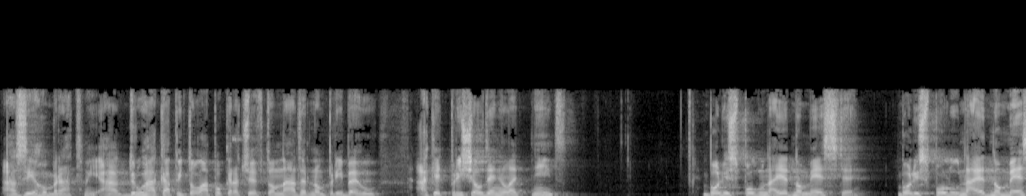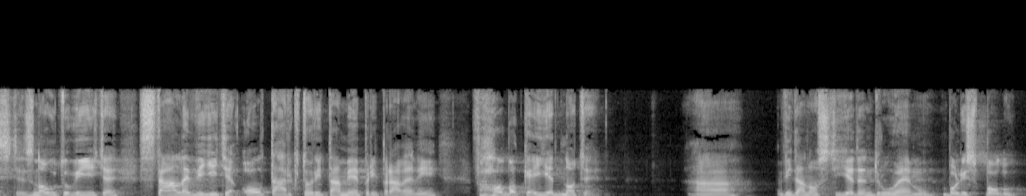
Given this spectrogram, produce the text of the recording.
a s jeho bratmi. A druhá kapitola pokračuje v tom nádhernom príbehu. A keď prišiel deň letníc, boli spolu na jednom mieste. Boli spolu na jednom mieste. Znovu tu vidíte, stále vidíte oltár, ktorý tam je pripravený v hlbokej jednote a vydanosti jeden druhému. Boli spolu.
